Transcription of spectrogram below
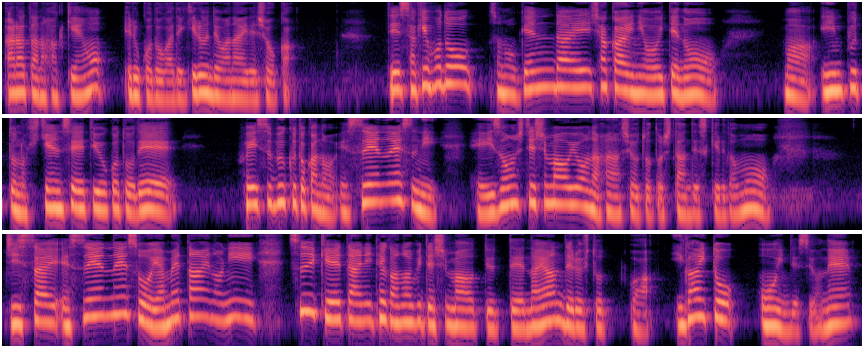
新たな発見を得ることができるんではないでしょうか。で、先ほどその現代社会においてのまあ、インプットの危険性ということで、Facebook とかの SNS に依存してしまうような話をちょっとしたんですけれども、実際 SNS をやめたいのに、つい携帯に手が伸びてしまうって言って悩んでる人は意外と多いんですよね。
